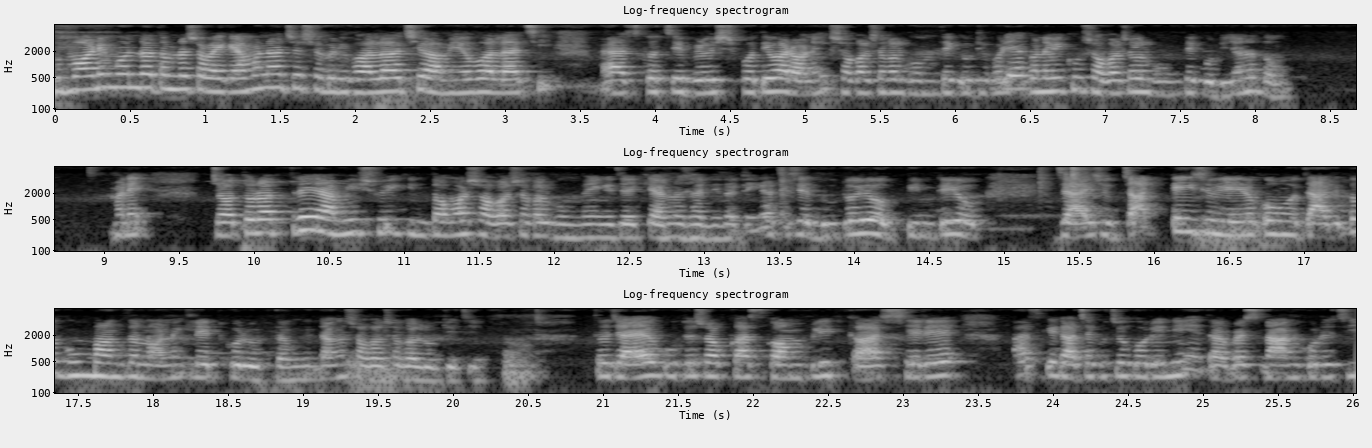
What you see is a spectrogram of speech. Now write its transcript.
গুড মর্নিং বন্ধুরা, তোমরা সবাই কেমন আছো? আশা করি ভালো আছো, আমিও ভালো আছি। আজকে হচ্ছে বৃহস্পতিবার, অনেক সকাল সকাল ঘুম থেকে উঠে পড়ি। এখন আমি খুব সকাল সকাল ঘুম থেকে উঠি, জানো তো? মানে যত রাত্রে আমি শুই কিন্তু আমার সকাল সকাল ঘুম ভেঙে যায়, কেন জানি না, ঠিক আছে? সে দুটোই হোক, তিনটেই হোক, যাই শুক, চারটেই শুই, এরকম হচ্ছে। আগে তো ঘুম ভাঙতো না, অনেক লেট করে উঠতাম, কিন্তু এখন সকাল সকাল উঠেছি। তো যাই হোক, উঠে সব কাজ কমপ্লিট কাজ সেরে আজকে কাচাকুচো করে নিয়ে তারপরে স্নান করেছি,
